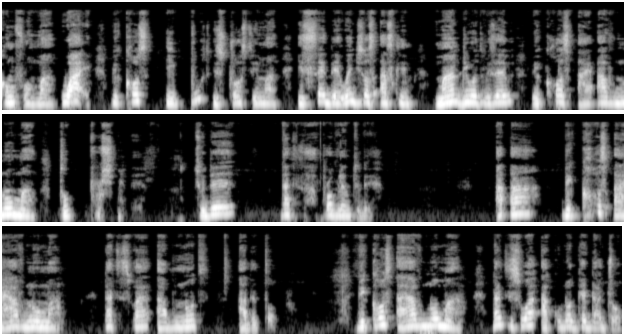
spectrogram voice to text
come from man. Why? Because he put his trust in man. He said that when Jesus asked him, Man, do you want to be saved? Because I have no man to push me there. Today, that is our problem today. Uh-uh, because I have no man. That is why I'm not at the top. Because I have no man. That is why I could not get that job.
